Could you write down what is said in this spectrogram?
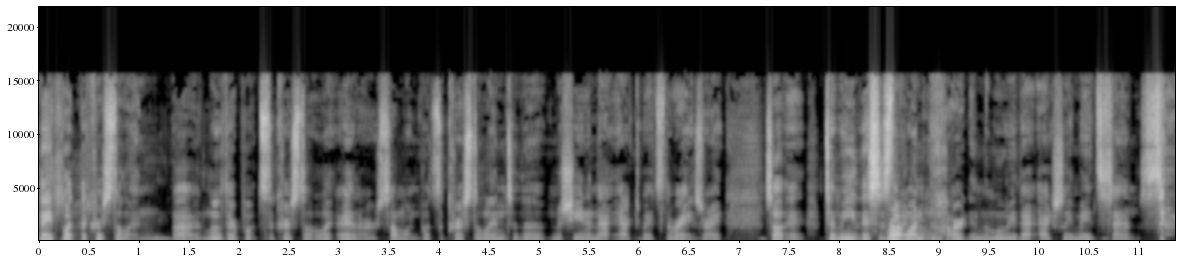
they put the crystal in. Uh, Luthor puts the crystal, in, or someone puts the crystal into the machine, and that activates the rays, right? So, uh, to me, this is Right, the one right, right. part in the movie that actually made sense.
